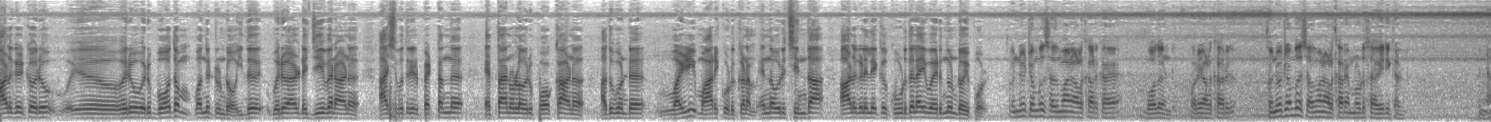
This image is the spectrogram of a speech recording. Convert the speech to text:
ആളുകൾക്ക് ഒരു ഒരു ഒരു ബോധം വന്നിട്ടുണ്ടോ? ഇത് ഒരാളുടെ ജീവനാണ് ആശുപത്രിയിൽ പെട്ടെന്ന് എത്താനുള്ള ഒരു പോക്കാണ് അതുകൊണ്ട് വഴി മാറിക്കൊടുക്കണം എന്ന ഒരു ചിന്ത ആളുകളിലേക്ക് കൂടുതലായി വരുന്നുണ്ടോ ഇപ്പോൾ? തൊണ്ണൂറ്റൊമ്പത് ശതമാനം ആൾക്കാർക്കായ ബോധമുണ്ട്. കുറേ ആൾക്കാർ തൊണ്ണൂറ്റൊമ്പത് ശതമാനം ആൾക്കാർ നമ്മളോട് സഹകരിക്കാറുണ്ട്. പിന്നെ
